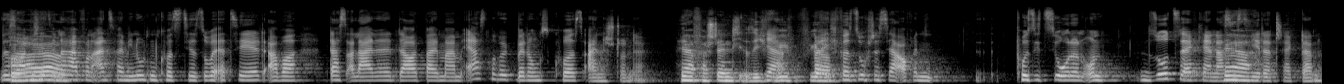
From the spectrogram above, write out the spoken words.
Das habe ich Ah, jetzt innerhalb von ein, zwei Minuten kurz dir so erzählt, aber das alleine dauert bei meinem ersten Rückbildungskurs eine Stunde. Ja, verständlich. Also ich, Ja, wie, weil ja. ich versuche das ja auch in Positionen und so zu erklären, dass Ja. es jeder checkt dann.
